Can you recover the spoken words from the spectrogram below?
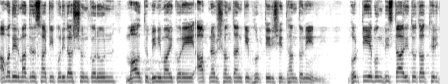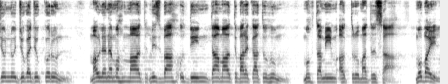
আমাদের মাদ্রাসাটি পরিদর্শন করুন, মত বিনিময় করে আপনার সন্তানকে ভর্তির সিদ্ধান্ত নিন। ভর্তি এবং বিস্তারিত তথ্যের জন্য যোগাযোগ করুন, মাওলানা মোহাম্মদ মিসবাহ উদ্দিন দামাত বারাকাতুহুম, মুহতামিম অত্র মাদ্রাসা। Mobile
